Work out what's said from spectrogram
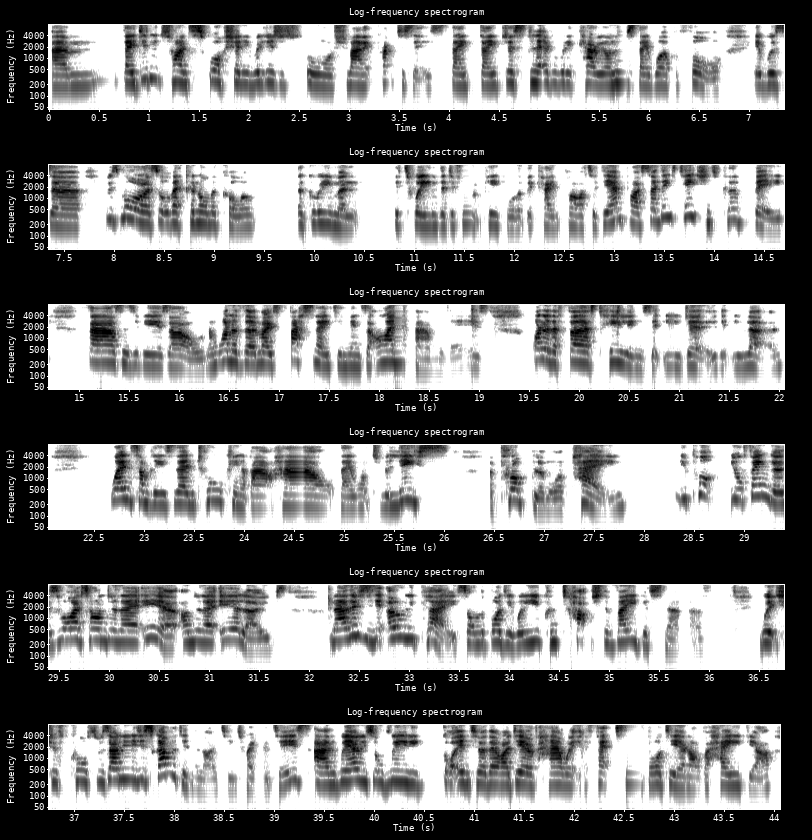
Um, they didn't try and squash any religious or shamanic practices. They they just let everybody carry on as they were before. It was a it was more a sort of economical agreement between the different people that became part of the empire. So these teachings could be thousands of years old. And one of the most fascinating things that I found with it is one of the first healings that you do, that you learn, when somebody's then talking about how they want to release a problem or a pain, you put your fingers right under their ear, under their earlobes. Now, this is the only place on the body where you can touch the vagus nerve which of course was only discovered in the 1920s. And we only sort of really got into the idea of how it affects the body and our behavior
